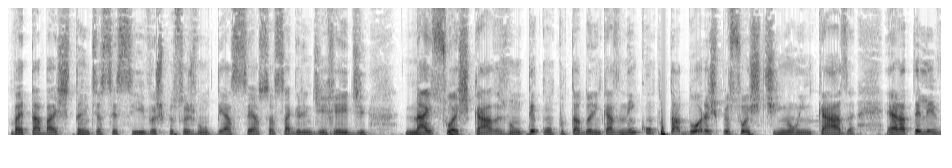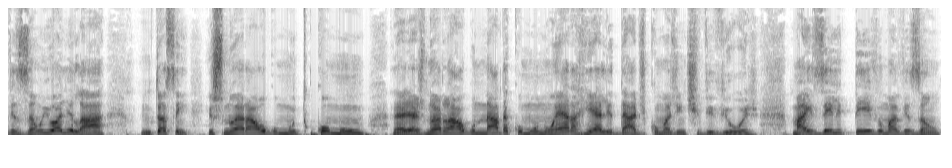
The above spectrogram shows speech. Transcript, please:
vai estar tá bastante acessível, as pessoas vão ter acesso a essa grande rede nas suas casas, vão ter computador em casa, nem computador as pessoas tinham em casa, era televisão e olhe lá. Então, assim, isso não era algo muito comum, né? aliás, não era algo nada comum, não era realidade como a gente vive hoje. Mas ele teve uma visão.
